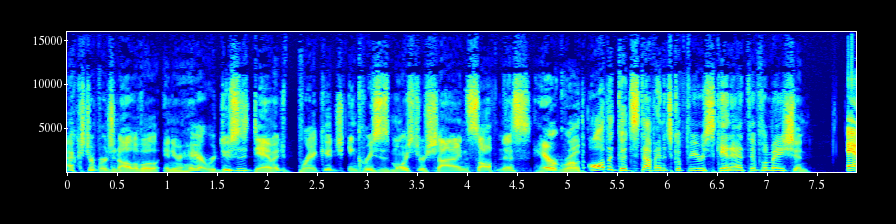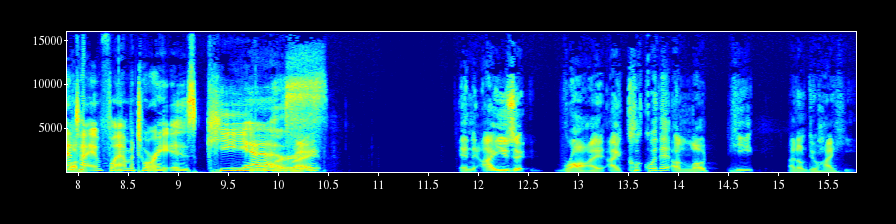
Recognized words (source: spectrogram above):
extra virgin olive oil in your hair. It reduces damage, breakage, increases moisture, shine, softness, hair growth, all the good stuff, and it's good for your skin, anti-inflammation. Anti-inflammatory is key. Yes. right? And I use it raw. I, I cook with it on low heat. I don't do high heat.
